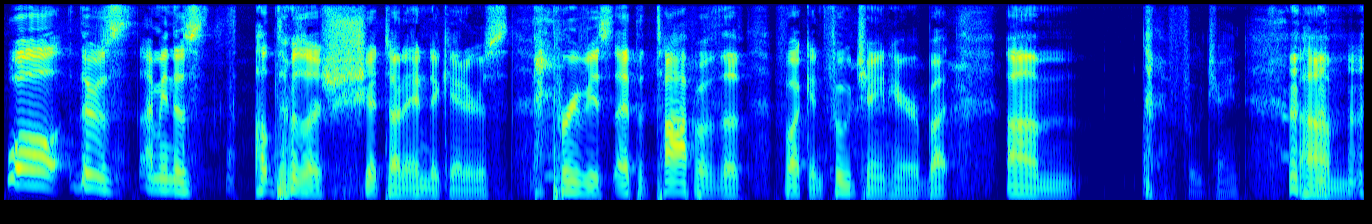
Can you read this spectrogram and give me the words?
Well, there's, I mean, there's, there's a shit ton of indicators previous at the top of the fucking food chain here, but, um, food chain. Um,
